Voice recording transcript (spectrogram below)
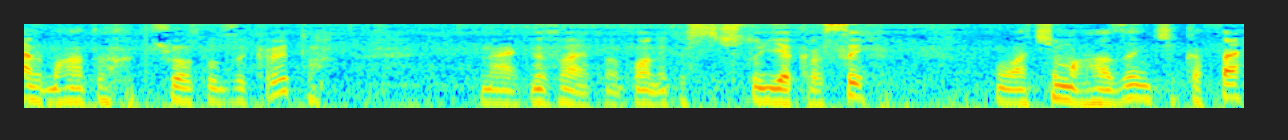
Теж багато чого тут закрито. Навіть не знаю, напевно, чи студія краси, була, чи магазин, чи кафе.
